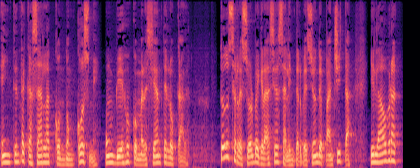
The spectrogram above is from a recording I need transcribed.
e intenta casarla con don Cosme, un viejo comerciante local. Todo se resuelve gracias a la intervención de Panchita y la obra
